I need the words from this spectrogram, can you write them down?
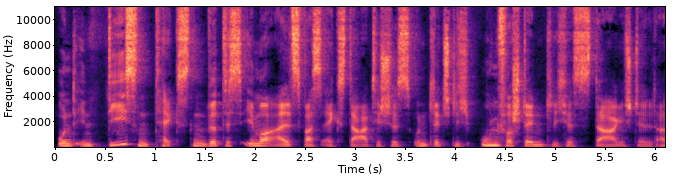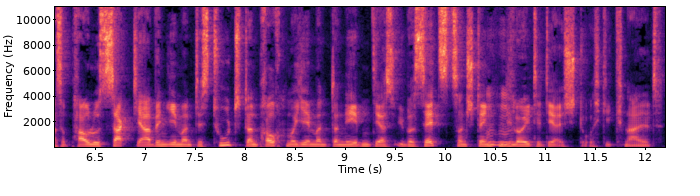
Und in diesen Texten wird es immer als was Ekstatisches und letztlich Unverständliches dargestellt. Also Paulus sagt ja, wenn jemand das tut, dann braucht man jemand daneben, der es übersetzt, sonst denken mhm. die Leute, der ist durchgeknallt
